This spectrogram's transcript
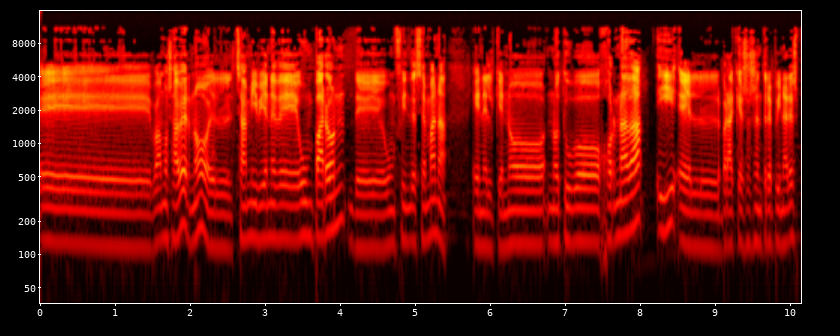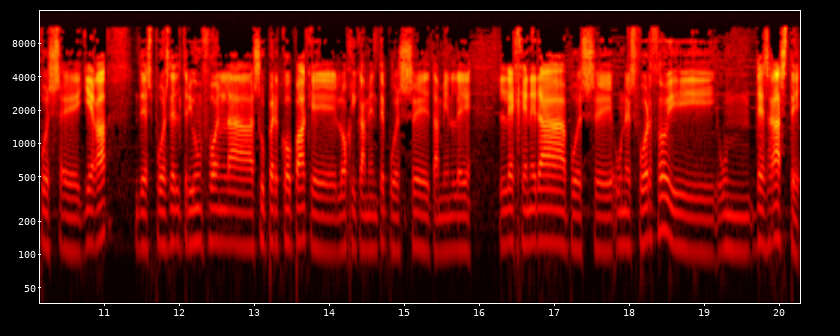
Eh, vamos a ver, ¿no? El Chami viene de un parón, de un fin de semana en el que no, no tuvo jornada y el Braquesos entre Pinares pues eh, llega después del triunfo en la Supercopa que lógicamente pues eh, también le, le genera pues un esfuerzo y un desgaste.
